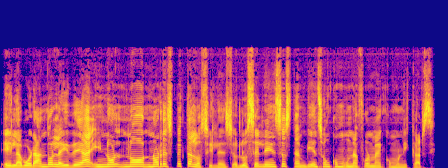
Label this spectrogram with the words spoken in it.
elaborando la idea y no, no, no respetan los silencios. Los silencios también son como una forma de comunicarse.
